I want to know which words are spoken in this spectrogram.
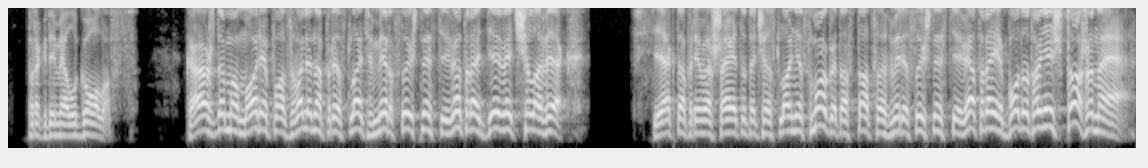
— прогремел голос. «Каждому морю позволено прислать в мир сущности ветра девять человек. Все, кто превышает это число, не смогут остаться в мире сущности ветра и будут уничтожены!»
